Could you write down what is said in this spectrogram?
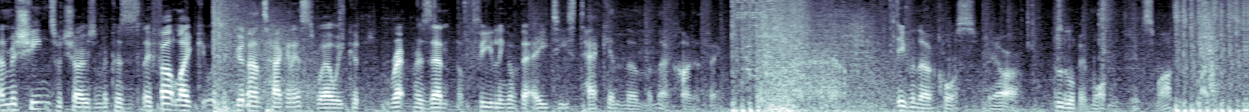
and machines were chosen because they felt like it was a good antagonist where we could represent the feeling of the 80s tech in them and that kind of thing. Yeah. Even though, of course, they are a little bit more smarter license.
